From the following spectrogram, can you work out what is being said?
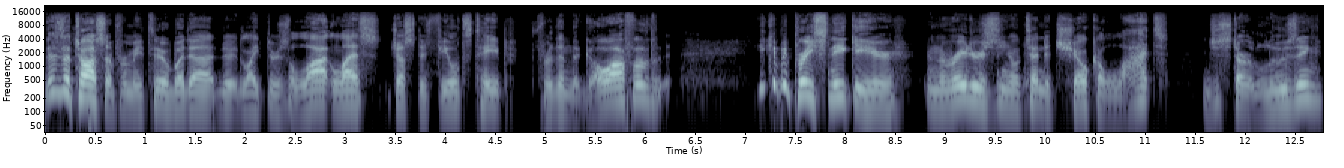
this is a toss up for me too, but uh, like there's a lot less Justin Fields tape for them to go off of. He could be pretty sneaky here, and the Raiders, you know, tend to choke a lot and just start losing,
